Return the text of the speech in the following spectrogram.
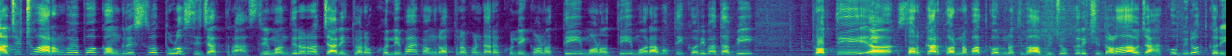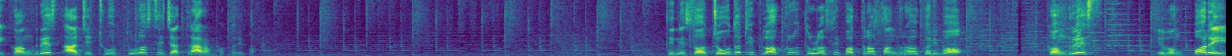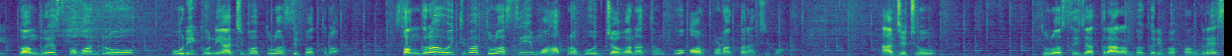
ଆଜିଠୁ ଆରମ୍ଭ ହେବ କଂଗ୍ରେସର ତୁଳସୀ ଯାତ୍ରା। ଶ୍ରୀମନ୍ଦିରର ଚାରିଦ୍ୱାର ଖୋଲିବା ଏବଂ ରତ୍ନଭଣ୍ଡାର ଖୋଲି ଗଣତି ମଣତି ମରାମତି କରିବା ଦାବି ପ୍ରତି ଅ, ସରକାର କର୍ଣ୍ଣପାତ କରୁନଥିବା ଅଭିଯୋଗ କରିଛି ଦଳ। ଆଉ ଯାହାକୁ ବିରୋଧ କରି କଂଗ୍ରେସ ଆଜିଠୁ ତୁଳସୀ ଯାତ୍ରା ଆରମ୍ଭ କରିବ। ତିନିଶହ ଚଉଦଟି ବ୍ଲକରୁ ତୁଳସୀ ପତ୍ର ସଂଗ୍ରହ କରିବ କଂଗ୍ରେସ। ଏବଂ ପରେ କଂଗ୍ରେସ ଭବନରୁ ପୁରୀକୁ ନିଆଯିବ ତୁଳସୀ ପତ୍ର। ସଂଗ୍ରହ ହୋଇଥିବା ତୁଳସୀ ମହାପ୍ରଭୁ ଜଗନ୍ନାଥଙ୍କୁ ଅର୍ପଣ କରାଯିବ। ଆଜିଠୁ ତୁଳସୀ ଯାତ୍ରା ଆରମ୍ଭ କରିବ କଂଗ୍ରେସ।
